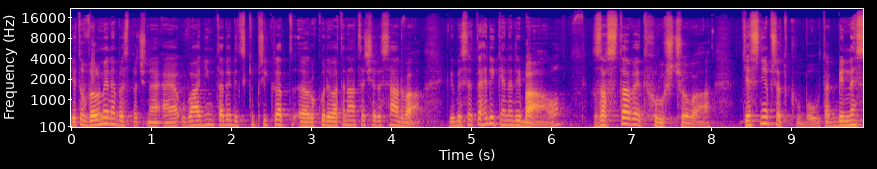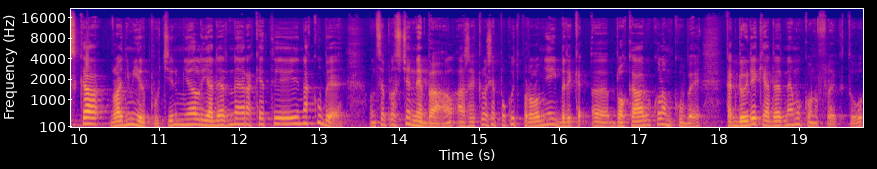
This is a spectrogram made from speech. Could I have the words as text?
Je to velmi nebezpečné a já uvádím tady vždycky příklad eh, roku 1962. Kdyby se tehdy Kennedy bál zastavit Chruščova, těsně před Kubou, tak by dneska Vladimír Putin měl jaderné rakety na Kubě. On se prostě nebál a řekl, že pokud prolomějí eh, blokádu kolem Kuby, tak dojde k jadernému konfliktu.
